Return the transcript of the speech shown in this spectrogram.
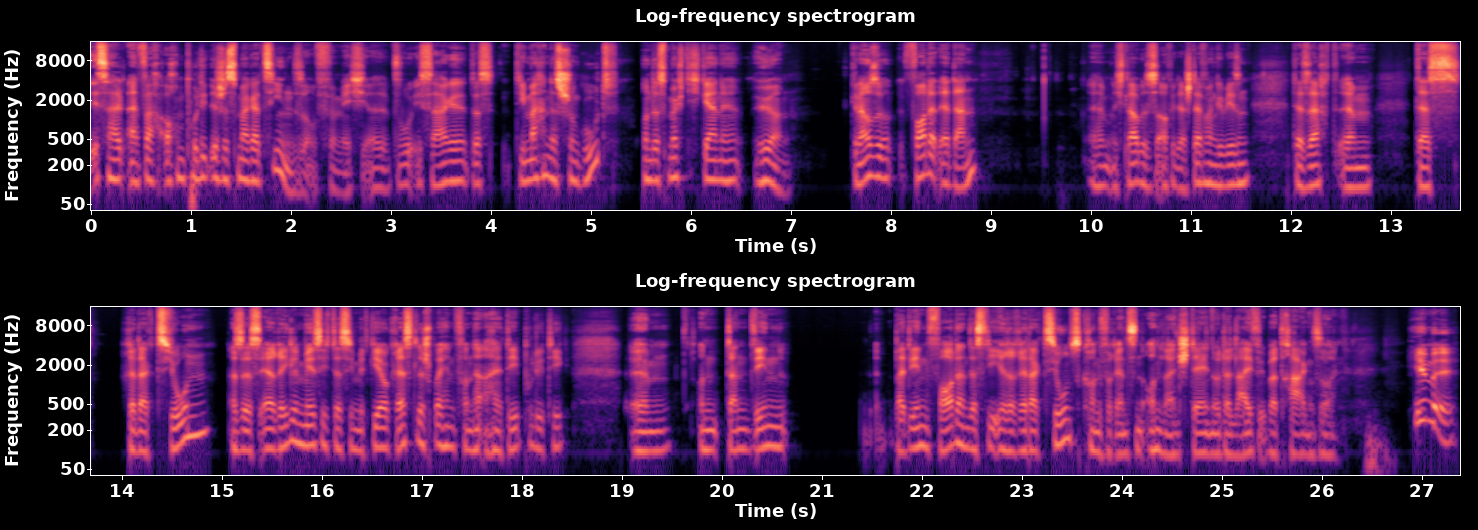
ist halt einfach auch ein politisches Magazin so für mich, äh, wo ich sage, dass die machen das schon gut und das möchte ich gerne hören. Genauso fordert er dann, ähm, ich glaube, es ist auch wieder Stefan gewesen, der sagt, ähm, dass Redaktionen, also es ist eher regelmäßig, dass sie mit Georg Restle sprechen von der ARD-Politik ähm, und dann denen bei denen fordern, dass die ihre Redaktionskonferenzen online stellen oder live übertragen sollen. Himmel,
